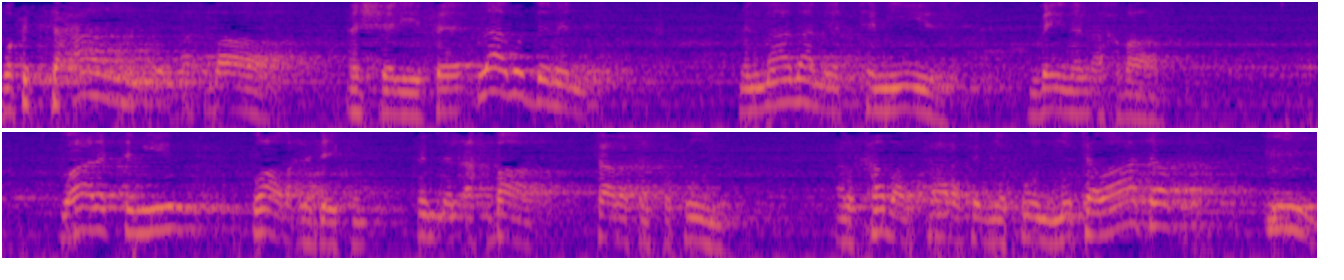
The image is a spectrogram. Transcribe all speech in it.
وفي التعامل بالأخبار الشريفة لا بد من من ماذا؟ من التمييز بين الأخبار. وهذا التمييز واضح لديكم. أن الأخبار تارة تكون الخبر تارة يكون متواتر.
